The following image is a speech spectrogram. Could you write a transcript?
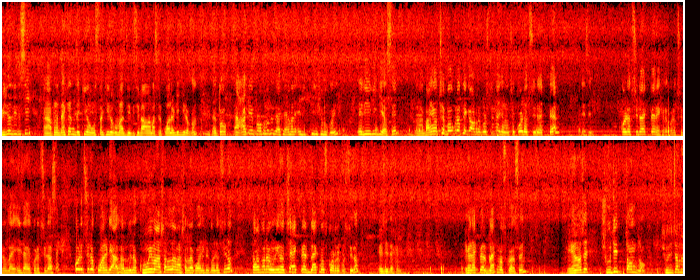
ভিডিও দিতেছি আপনারা দেখেন যে কি অবস্থা, কীরকম মাছ দিতেছি বা আমার মাছের কোয়ালিটি কীরকম। তো আগে প্রথমত দেখে আমার এদিক থেকে শুরু করি। এদিকে কি কি আছে? ভাই হচ্ছে বগুড়া থেকে অর্ডার করছিল, এখানে হচ্ছে কৈডক্সিড এক প্যান এই কোডেক্সিডো এক পেয়ার এখানে কোডেক্সিডো এই জায়গায় কোডেক্সিডো আছে। কোডেক্সিডো কোয়ালিটি আলহামদুলিল্লাহ খুবই মাশাল্লাহ মাশাল্লাহ কোয়ালিটির কোডেক্সিডো তারপরে উনি হচ্ছে এক পেয়ার ব্ল্যাক মস্ক অর্ডার করছিল। এই যে দেখেন, এখানে এক পেয়ার ব্ল্যাক মস্কো আছে। এখানে হচ্ছে সুজিত চন্দ্র। সুজিত চন্দ্র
